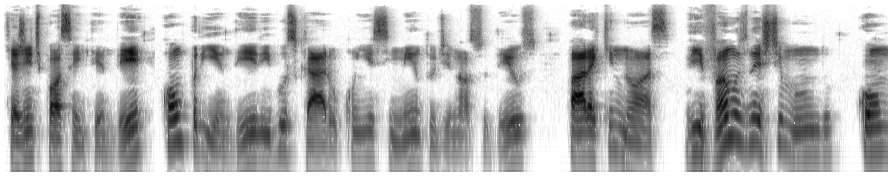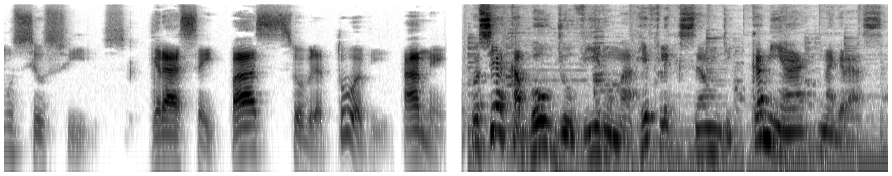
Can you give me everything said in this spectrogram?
Que a gente possa entender, compreender e buscar o conhecimento de nosso Deus, para que nós vivamos neste mundo como seus filhos. Graça e paz sobre a tua vida. Amém. Você acabou de ouvir uma reflexão de Caminhar na Graça.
